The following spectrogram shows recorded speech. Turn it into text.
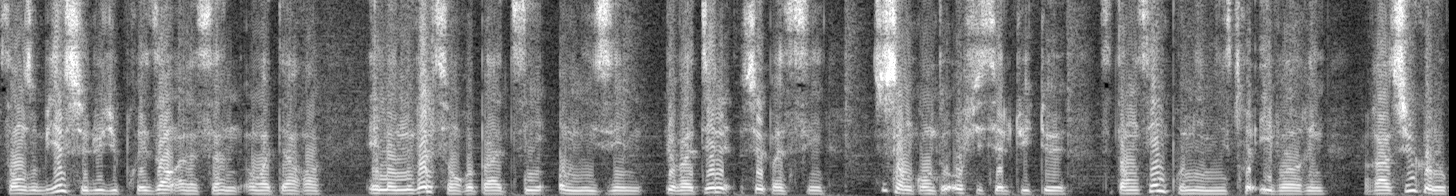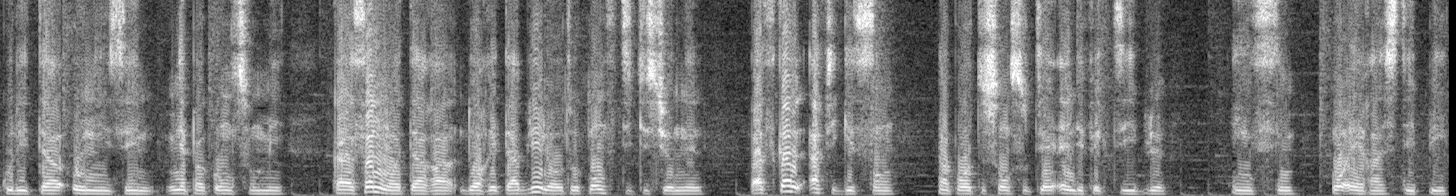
sans oublier celui du président Alassane Ouattara. Et les nouvelles sont reparties au Niger. Que va-t-il se passer Sur son compte officiel Twitter, cet ancien premier ministre ivoirien rassure que le coup d'État au Niger n'est pas consommé, qu'Alassane Ouattara doit rétablir l'ordre constitutionnel. Pascal Afiguesson apporte son soutien indéfectible. Ainsi, au RHDP,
